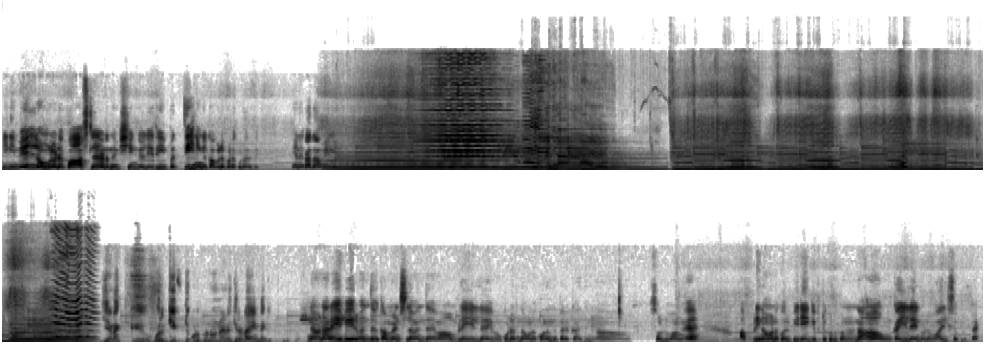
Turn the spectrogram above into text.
இனிமேல் உங்களோட பாஸ்ட்ல நடந்த விஷயங்கள் எதையும் பத்தி நீங்க கவலைப்படக்கூடாது. எனக்கு அதான் வேணும். எனக்கு ஒரு gift கொடுக்கணும்னு நினைக்கிறேன்னா என்ன gift கொடுப்பேன்? நான் நிறைய பேர் வந்து கமெண்ட்ஸ்ல வந்து இவன் ஆம்பளே இல்லை இவன் கூட இருந்தால் உனக்கு குழந்தை பிறக்காதுன்னுலாம் சொல்லுவாங்க. அப்படி நான் உனக்கு ஒரு பெரிய gift கொடுக்கணும்னா உன் கையில் என்னோட வாரிசை கொடுப்பேன்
